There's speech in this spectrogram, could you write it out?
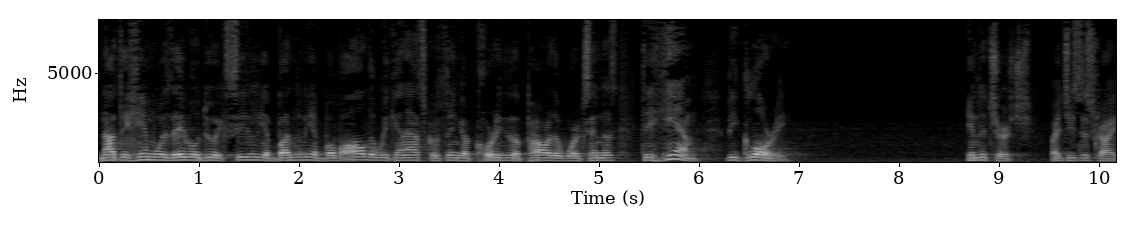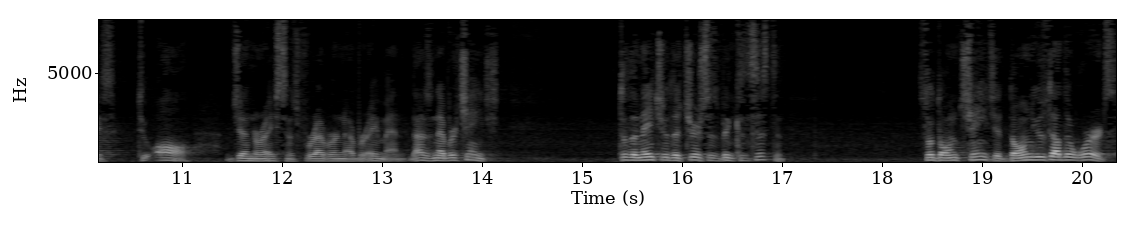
Not to him was able to do exceedingly abundantly above all that we can ask or think according to the power that works in us. To him be glory in the church by Jesus Christ to all generations forever and ever. Amen. That has never changed. So the nature of the church has been consistent. So don't change it. Don't use other words.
